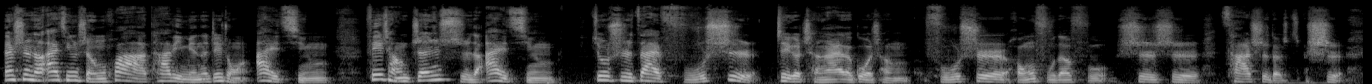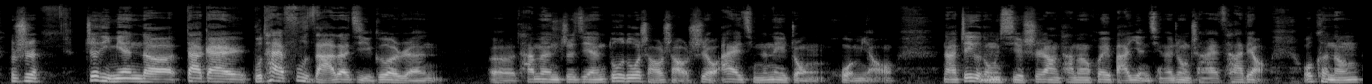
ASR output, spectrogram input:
但是呢，爱情神话它里面的这种爱情，非常真实的爱情，就是在服侍这个尘埃的过程，服侍鸿福的拂，拭是擦拭的拭，就是这里面的大概不太复杂的几个人，呃，他们之间多多少少是有爱情的那种火苗。那这个东西是让他们会把眼前的这种尘埃擦掉。我可能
